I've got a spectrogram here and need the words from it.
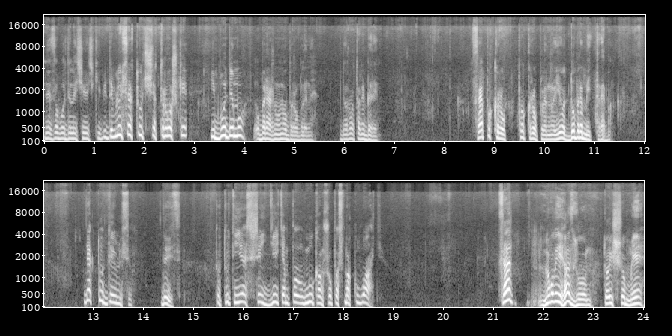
не заводили червячки. Віддивлюся тут ще трошки і будемо, обережно воно оброблене. До рота не бери. Все покроп, покроплено, його добре мить треба. Як тут дивлюся, дивіться, то тут є ще й дітям, по внукам, що посмакувати. Це новий газон, той, що ми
